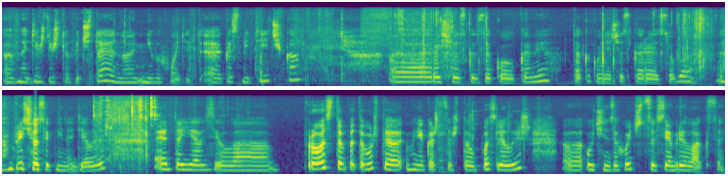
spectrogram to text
э, в надежде, что почитаю, но не выходит. Э, косметичка, э, расческа с заколками, так как у меня сейчас каре особо причесок не наделаешь. Это я взяла просто потому, что мне кажется, что после лыж очень захочется всем релакса.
